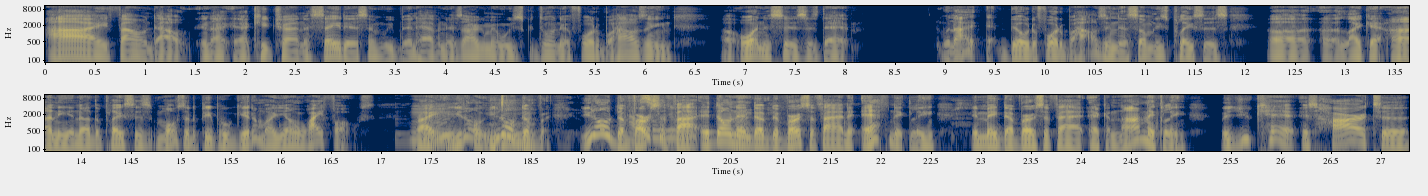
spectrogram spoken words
i found out and I, and I keep trying to say this and we've been having this argument we was doing the affordable housing uh, ordinances is that when i build affordable housing in some of these places uh, uh, like at Ani and other places, most of the people who get them are young white folks, right? You don't, you don't, diver- you don't diversify. It don't end up diversifying it ethnically. It may diversify it economically, but you can't. It's hard to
